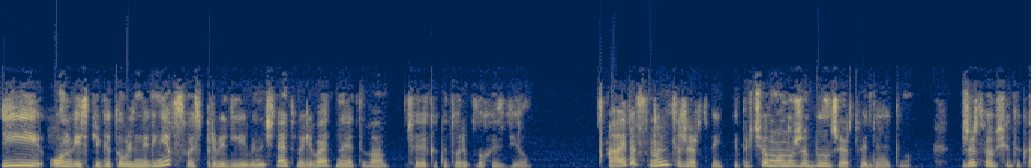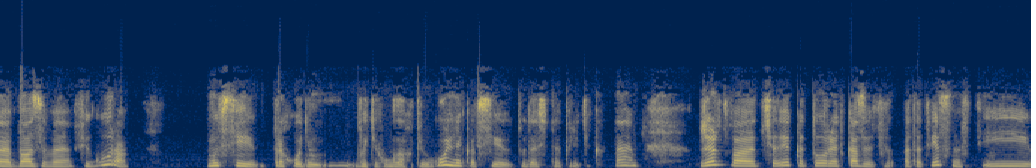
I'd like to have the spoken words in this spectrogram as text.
и он весь приготовленный гнев свой справедливый начинает выливать на этого человека, который плохо сделал. А этот становится жертвой. И причем он уже был жертвой до этого. Жертва вообще такая базовая фигура. Мы все проходим в этих углах треугольника, все туда-сюда перетекаем. Жертва – человек, который отказывается от ответственности и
